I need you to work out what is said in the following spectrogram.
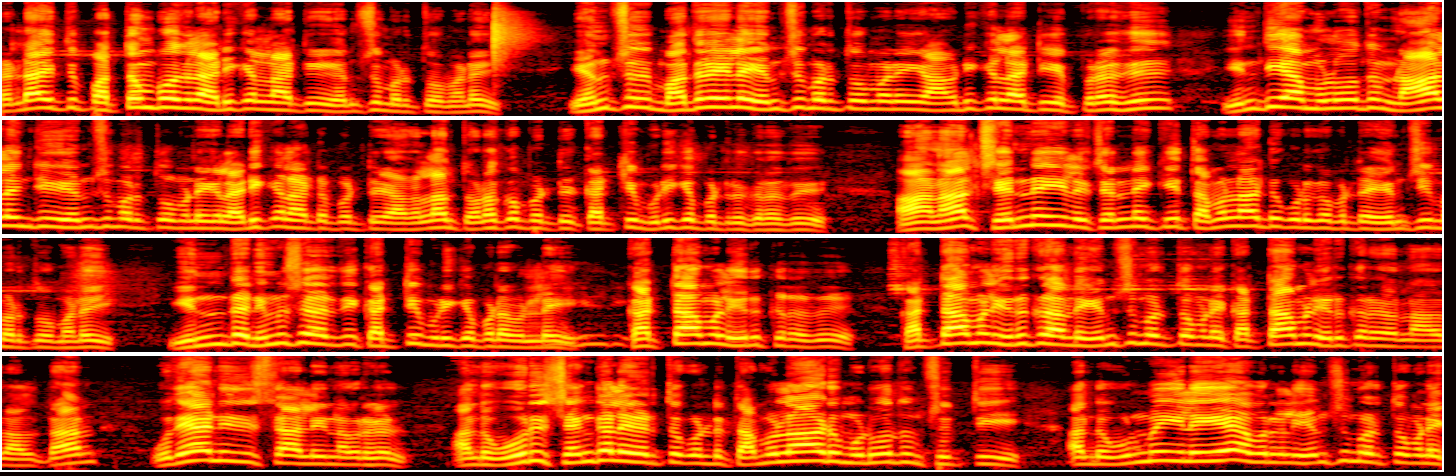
ரெண்டாயிரத்தி பத்தொம்போதில் அடிக்கல் நாட்டிய எம்சு மருத்துவமனை. எம்சு மதுரையில் எம்சு மருத்துவமனை அடிக்கல் நாட்டிய பிறகு இந்தியா முழுவதும் நாலஞ்சு எம்சு மருத்துவமனைகள் அடிக்கல் நாட்டப்பட்டு அதெல்லாம் தொடக்கப்பட்டு கட்டி முடிக்கப்பட்டிருக்கிறது. ஆனால் சென்னையில் சென்னைக்கு தமிழ்நாட்டுக்கு கொடுக்கப்பட்ட எம்சி மருத்துவமனை இந்த நிமிஷம் அறுதி கட்டி முடிக்கப்படவில்லை. கட்டாமல் இருக்கிறது. கட்டாமல் இருக்கிற அந்த எம்சி மருத்துவமனை கட்டாமல் இருக்கிறதுனால தான் உதயநிதி ஸ்டாலின் அவர்கள் அந்த ஒரு செங்கலை எடுத்துக்கொண்டு தமிழ்நாடு முழுவதும் சுற்றி அந்த உண்மையிலேயே அவர்கள் எம்சு மருத்துவமனை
